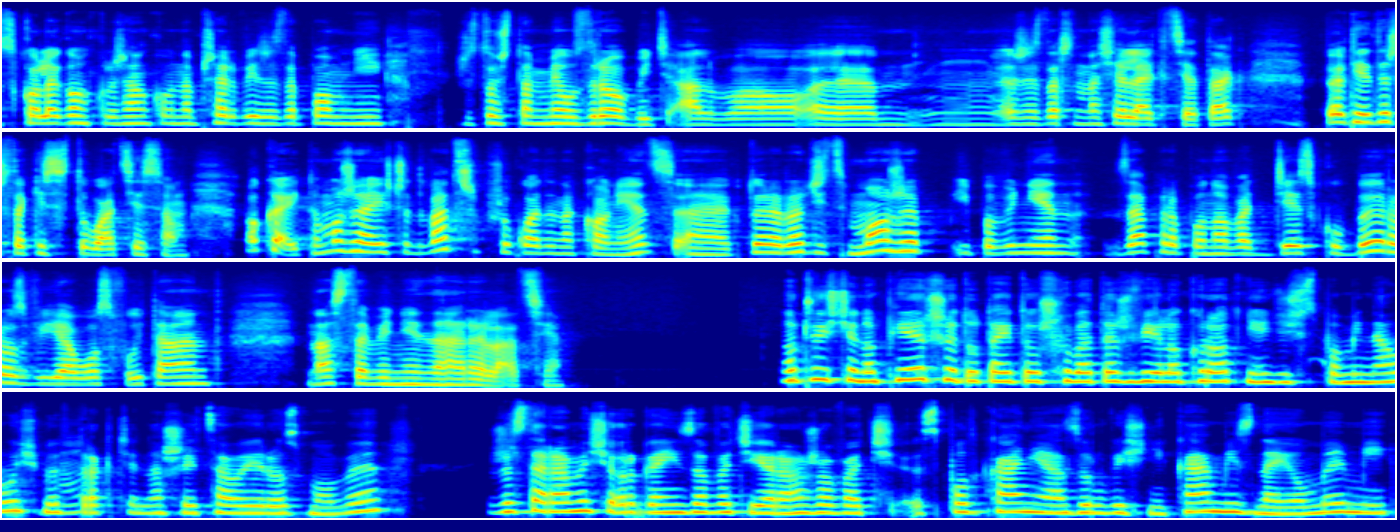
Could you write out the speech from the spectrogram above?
z kolegą, koleżanką na przerwie, że zapomni, że coś tam miał zrobić, albo że zaczyna się lekcja, tak? Pewnie też takie sytuacje są. Ok, to może jeszcze dwa, trzy przykłady na koniec, e, które rodzic może i powinien zaproponować dziecku, by rozwijało swój talent, nastawienie na relacje. No oczywiście, no pierwsze tutaj to już chyba też wielokrotnie dziś wspominałyśmy w mhm. trakcie naszej całej rozmowy, że staramy się organizować i aranżować spotkania z rówieśnikami, znajomymi,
